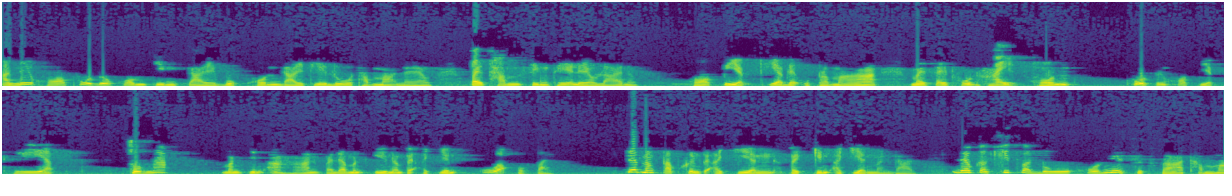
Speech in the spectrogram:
อันนี้ขอพูดด้วยความจริงใจบุคคลใดที่รู้ธรรมะแล้ว ไปทำสิ่งที่เลวร้ายนะขอเปรียบเทียบและอุปมา ไม่ใช่พูดให้คนพูดเป็นข้อเปรียบเทียบ สุนัขมันกินอาหารไปแล้วมันอิ่มนั่นไปอาเจียนอ้วกออกไป แล้วมันกลับคืนไปอาเจียนไปกินอาเจียนมันได้ แล้วก็คิดว่าดูคนเนี่ยศึกษาธรรมะ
